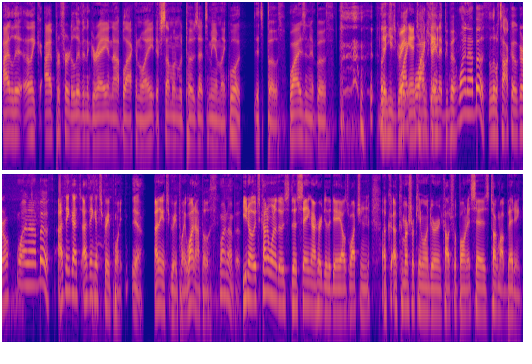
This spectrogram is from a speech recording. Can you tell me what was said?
I li- like I prefer to live in the gray and not black and white. If someone would pose that to me, I'm like, well, it's both. Why isn't it both? That he's great Why, and why can't great? it be both? Why not both? The little taco girl. Why not both? I think that's, I think that's a great point. Yeah. I think it's a great point. Why not both? Why not both? You know, it's kind of one of those the saying I heard the other day. I was watching a, a commercial came on during college football, and it says talking about betting,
